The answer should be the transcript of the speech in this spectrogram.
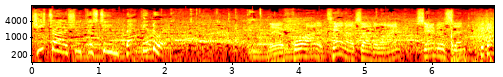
She's trying to shoot this team back into it. They're four out of ten outside the line. Samuelson becoming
